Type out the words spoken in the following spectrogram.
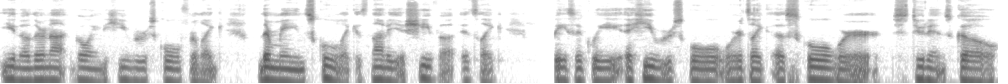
you know they're not going to Hebrew school for like their main school. Like it's not a yeshiva. It's like basically a Hebrew school where it's like a school where students go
